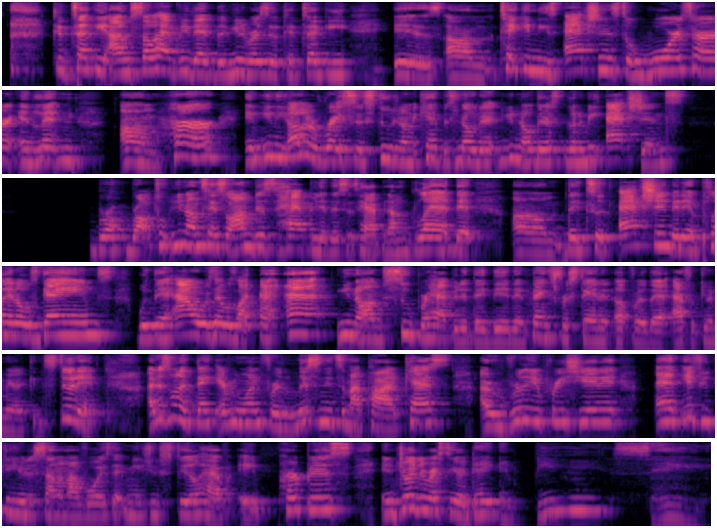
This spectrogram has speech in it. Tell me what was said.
Kentucky. I'm so happy that the University of Kentucky is um, taking these actions towards her and letting um, her and any other racist student on the campus know that you know there's going to be actions brought, brought to you know what I'm saying. So I'm just happy that this has happened. I'm glad that um, they took action. They didn't play those games within hours. It was like, uh, uh. you know, I'm super happy that they did. And thanks for standing up for that African American student. I just want to thank everyone for listening to my podcast. I really appreciate it. And if you can hear the sound of my voice, that means you still have a purpose. Enjoy the rest of your day and be safe.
